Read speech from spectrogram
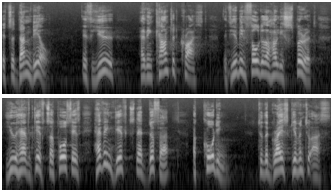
it's a done deal if you have encountered Christ, if you've been filled with the Holy Spirit, you have gifts. So Paul says, having gifts that differ according to the grace given to us,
